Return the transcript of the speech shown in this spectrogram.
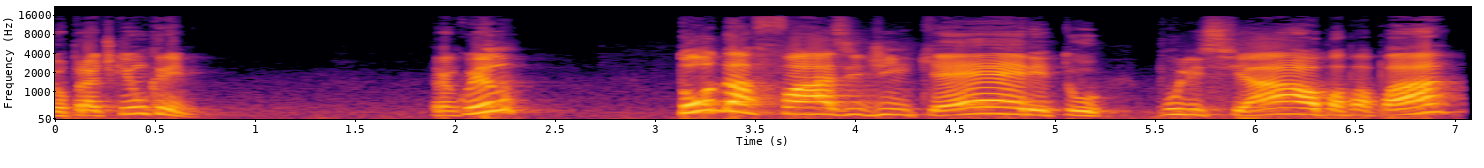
eu pratiquei um crime. Tranquilo? Toda a fase de inquérito, policial, papapá,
